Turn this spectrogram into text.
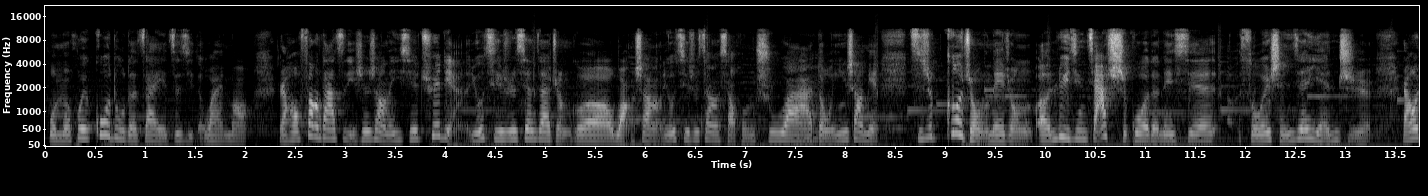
我们会过度的在意自己的外貌，然后放大自己身上的一些缺点。尤其是现在整个网上，尤其是像小红书啊、抖音上面，其实各种那种呃滤镜加持过的那些所谓神仙颜值。然后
